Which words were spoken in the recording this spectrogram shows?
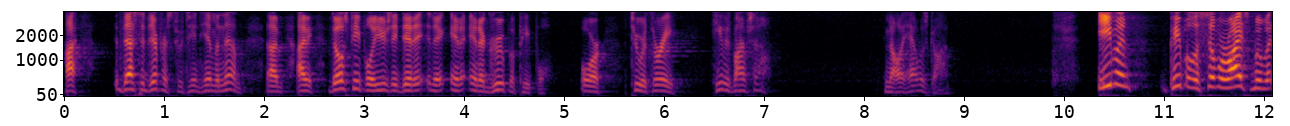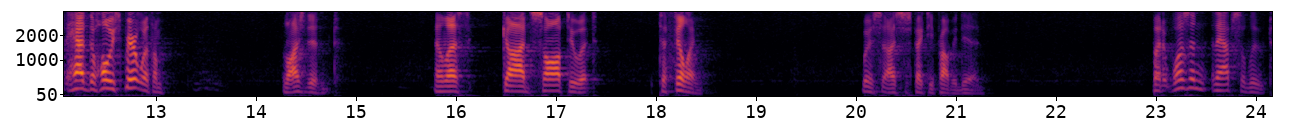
I, that's the difference between him and them. I mean, those people usually did it in a, in, a, in a group of people, or two or three. He was by himself. And all he had was God. Even people of the civil rights movement had the Holy Spirit with them. Elijah didn't, unless God saw to it to fill him, which I suspect he probably did. But it wasn't an absolute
